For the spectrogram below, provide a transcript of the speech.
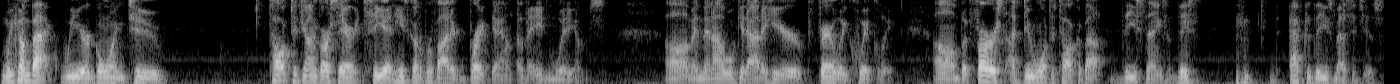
when we come back, we are going to talk to John Garcia, and he's going to provide a breakdown of Aiden Williams. Um, and then I will get out of here fairly quickly. Um, but first, I do want to talk about these things. This after these messages.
